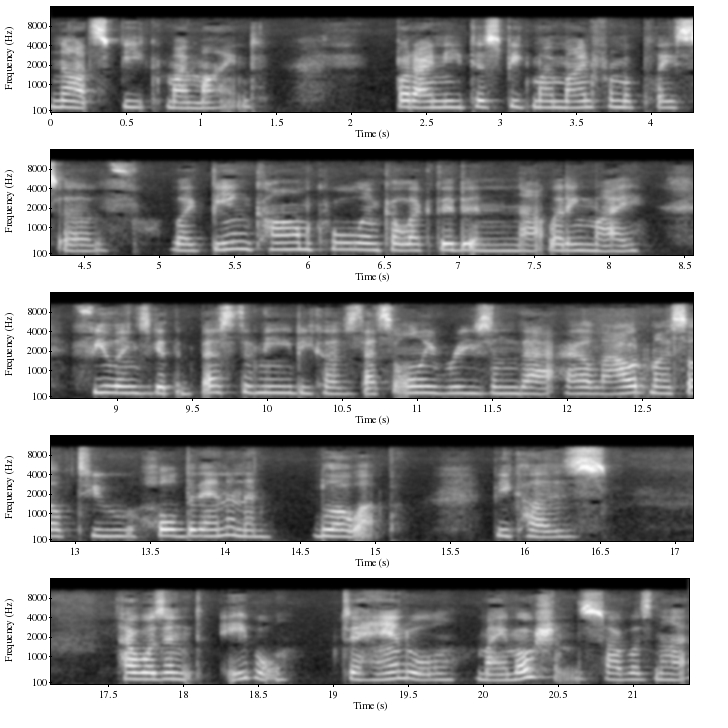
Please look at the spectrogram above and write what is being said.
not speak my mind. But I need to speak my mind from a place of like being calm, cool, and collected and not letting my feelings get the best of me because that's the only reason that I allowed myself to hold it in and then blow up. Because I wasn't able to handle my emotions. I was not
